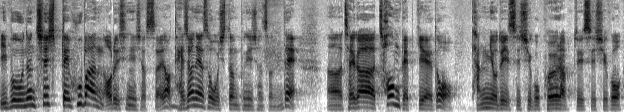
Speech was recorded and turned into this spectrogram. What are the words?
이분은 70대 후반 어르신이셨어요. 대전에서 오시던 분이셨었는데 어, 제가 처음 뵙기에도 당뇨도 있으시고 고혈압도 있으시고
